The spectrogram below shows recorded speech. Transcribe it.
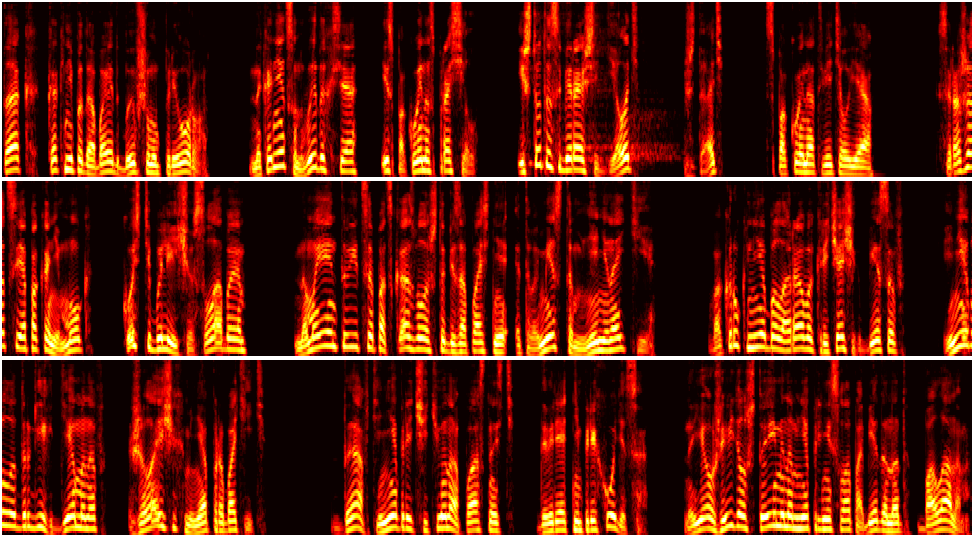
так, как не подобает бывшему приору. Наконец он выдохся и спокойно спросил. «И что ты собираешься делать?» «Ждать», — спокойно ответил я. Сражаться я пока не мог, кости были еще слабые, но моя интуиция подсказывала, что безопаснее этого места мне не найти. Вокруг не было оравы кричащих бесов, и не было других демонов, желающих меня проботить. Да, в Тенебре чутью на опасность доверять не приходится, но я уже видел, что именно мне принесла победа над Баланом.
